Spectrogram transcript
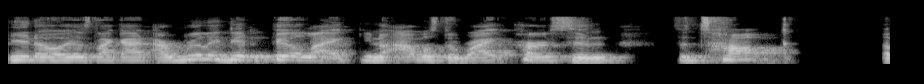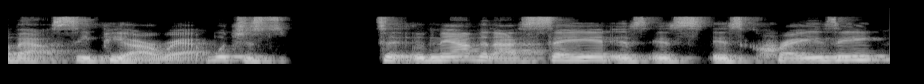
you know, it's like I, I really didn't feel like you know I was the right person to talk about CPR wrap, which is to now that I say it is is is crazy,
